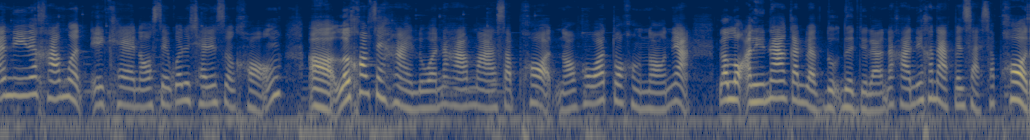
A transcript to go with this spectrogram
อันนี้นะคะเหมือน เอแคลร์ เนาะเซฟก็จะใช้ในส่วนของอลดความเสียหายล้วนนะคะ มา support เนาะเพราะว่าตัวของน้องเนี่ย เราลง arena กันแบบดุเดือดอยู่แล้วนะคะ นี่ขนาดเป็นสาย support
